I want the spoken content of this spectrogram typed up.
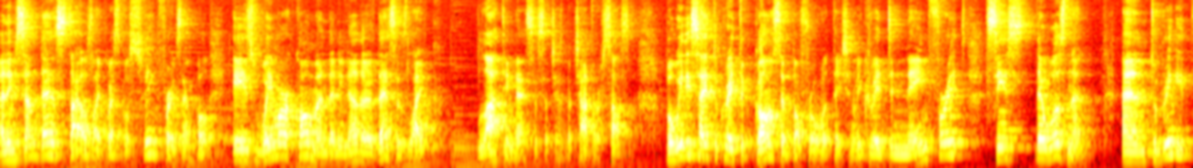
And in some dance styles, like West Coast Swing, for example, is way more common than in other dances like Latin dances such as bachata or salsa. But we decided to create the concept of role rotation. We create the name for it since there was none and to bring it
